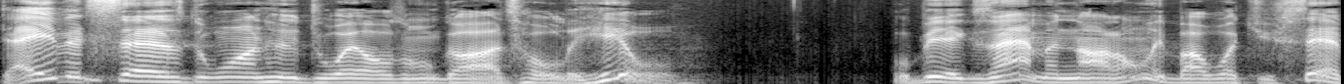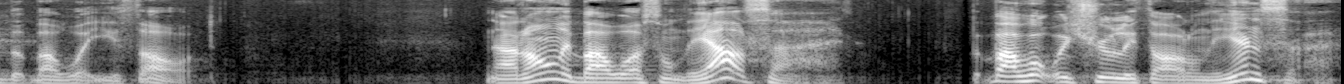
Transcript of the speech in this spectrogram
David says the one who dwells on God's holy hill will be examined not only by what you said, but by what you thought. not only by what's on the outside, but by what we truly thought on the inside.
